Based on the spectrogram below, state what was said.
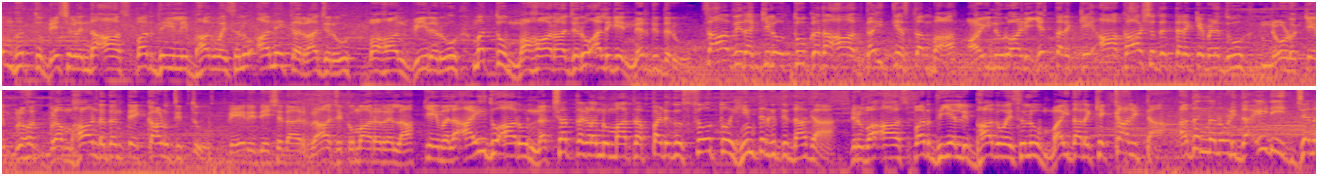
ಒಂಬತ್ತು ದೇಶಗಳಿಂದ ಆ ಸ್ಪರ್ಧೆಯಲ್ಲಿ ಭಾಗವಹಿಸಲು ಅನೇಕ ರಾಜರು ಮಹಾನ್ ವೀರರು ಮತ್ತು ಮಹಾರಾಜರು ಅಲ್ಲಿಗೆ ನೆರೆದಿದ್ದರು. ಸಾವಿರ ಕಿಲೋ ತೂಕದ ಆ ದೈತ್ಯ ಸ್ತಂಭ ಐನೂರು ಅಡಿ ಎತ್ತರಕ್ಕೆ ಆಕಾಶದೆತ್ತರಕ್ಕೆ ಬೆಳೆದು ನೋಡಕ್ಕೆ ಬೃಹತ್ ಬ್ರಹ್ಮಾಂಡದಂತೆ ಕಾಣುತ್ತಿತ್ತು. ಬೇರೆ ದೇಶದ ರಾಜಕುಮಾರರೆಲ್ಲ ಕೇವಲ ಐದು ಆರು ನಕ್ಷತ್ರಗಳನ್ನು ಮಾತ್ರ ಪಡೆದು ಸೋತು ಹಿಂತಿರುಗುತ್ತಿದ್ದಾಗ ಧ್ರುವ ಆ ಸ್ಪರ್ಧೆಯಲ್ಲಿ ಭಾಗವಹಿಸಲು ಮೈದಾನಕ್ಕೆ ಕಾಲಿಟ್ಟ. ಅದನ್ನ ನೋಡಿದ ಇಡೀ ಜನ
